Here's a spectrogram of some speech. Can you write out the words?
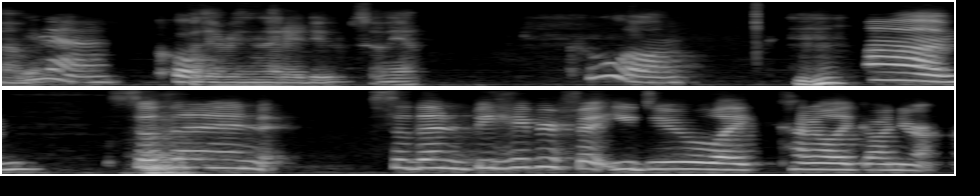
um, Yeah. cool. with everything that I do. So yeah. Cool. Mhm. Um. So then, so then, behavior fit. You do like kind of like on your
